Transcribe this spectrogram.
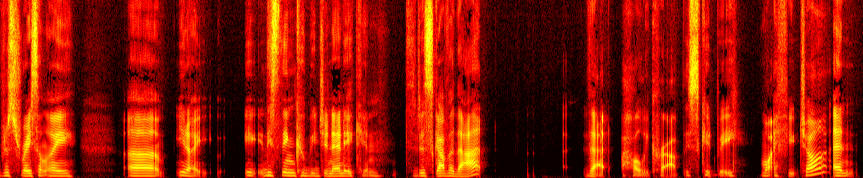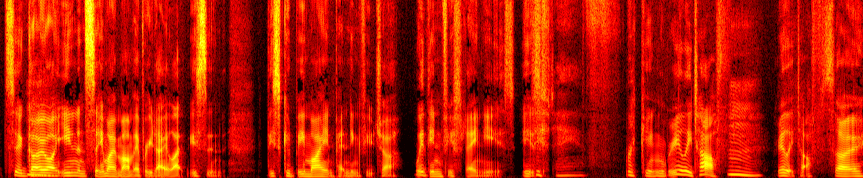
just recently, um, you know, this thing could be genetic, and to discover that, that holy crap, this could be my future, and to go in and see my mum every day like this, and this could be my impending future within 15 years is 15. freaking really tough, Mm. really tough. So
